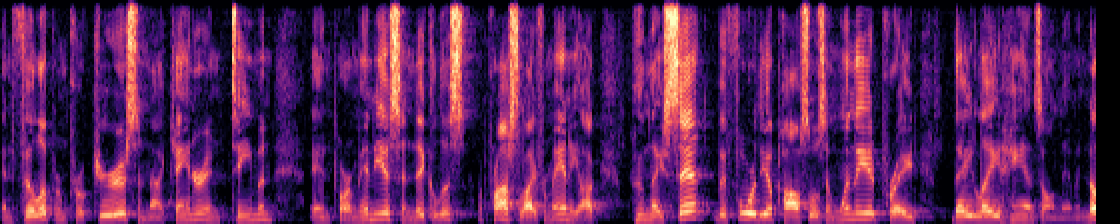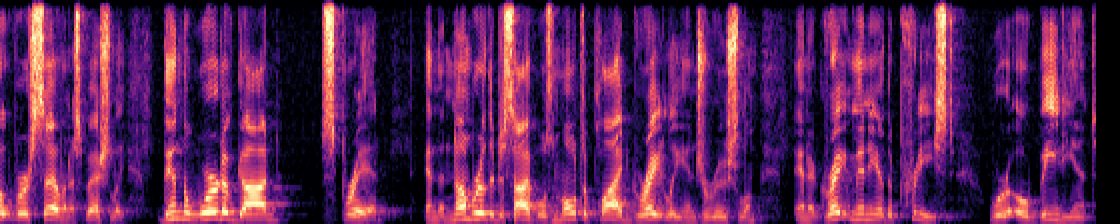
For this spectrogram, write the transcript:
and Philip and Prochorus and Nicanor and Timon and Parmenas and Nicholas, a proselyte from Antioch, whom they set before the apostles, and when they had prayed, they laid hands on them. And note verse 7 especially. Then the word of God spread, and the number of the disciples multiplied greatly in Jerusalem, and a great many of the priests were obedient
